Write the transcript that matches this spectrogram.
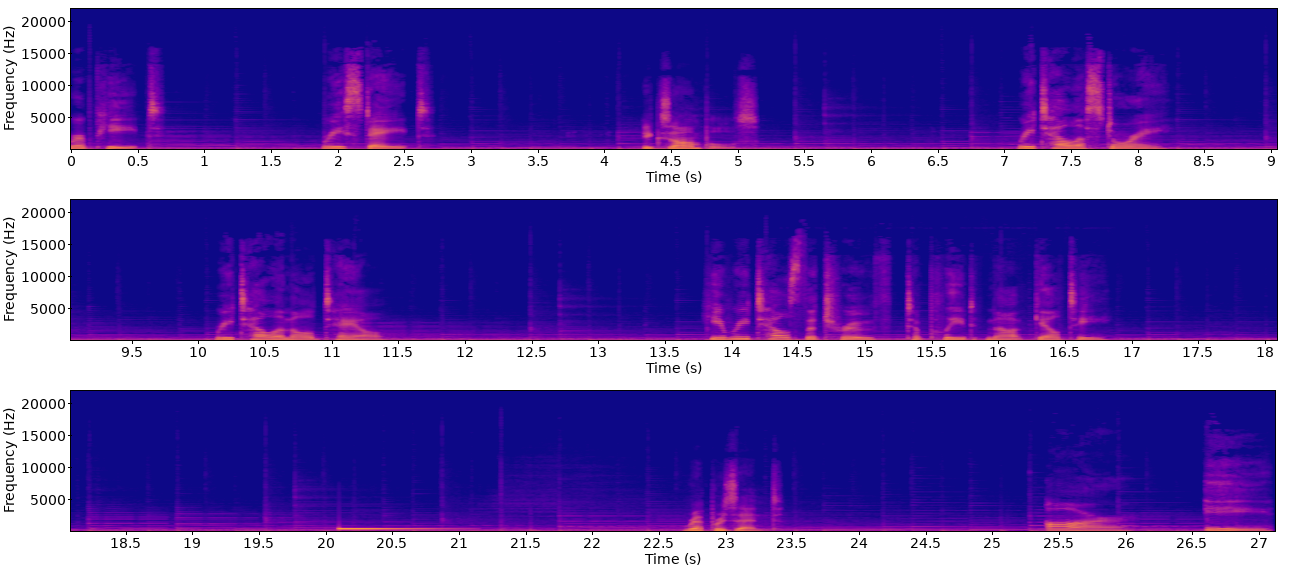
Repeat, Restate. Examples Retell a story. Retell an old tale. He retells the truth to plead not guilty. Represent R E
